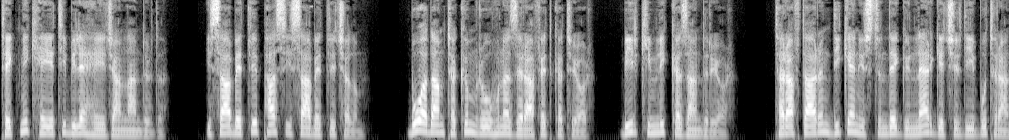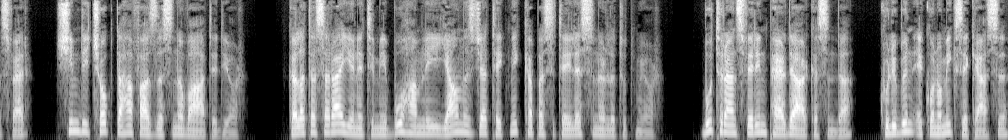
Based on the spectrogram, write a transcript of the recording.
teknik heyeti bile heyecanlandırdı. İsabetli pas isabetli çalım. Bu adam takım ruhuna zerafet katıyor, bir kimlik kazandırıyor. Taraftarın diken üstünde günler geçirdiği bu transfer, şimdi çok daha fazlasını vaat ediyor. Galatasaray yönetimi bu hamleyi yalnızca teknik kapasiteyle sınırlı tutmuyor. Bu transferin perde arkasında, kulübün ekonomik zekası,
